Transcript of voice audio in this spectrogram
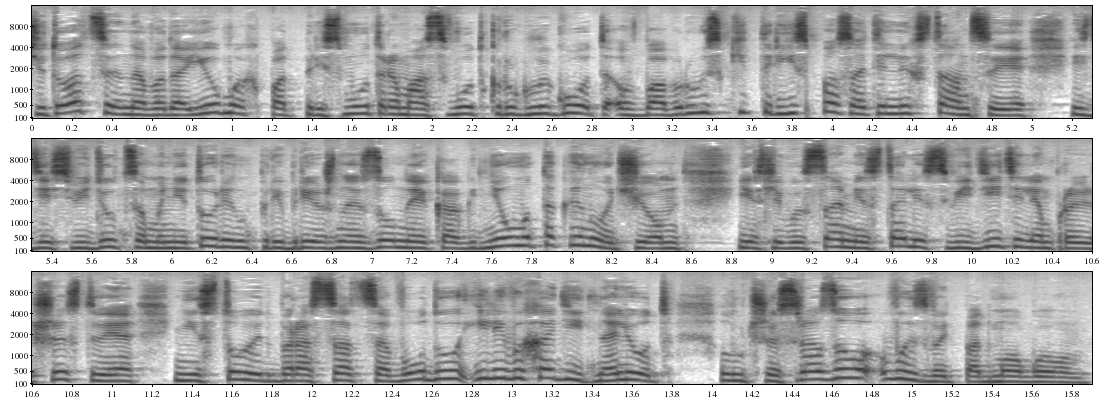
Ситуация на водоемах под присмотром освод круглый год. В Бобруйске три спасательных станции. Здесь ведется мониторинг прибрежной зоны как днем, так и ночью. Если вы сами стали свидетелем происшествия, не стоит бросаться в воду или выходить на лед. Лучше сразу вызвать подмогу.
